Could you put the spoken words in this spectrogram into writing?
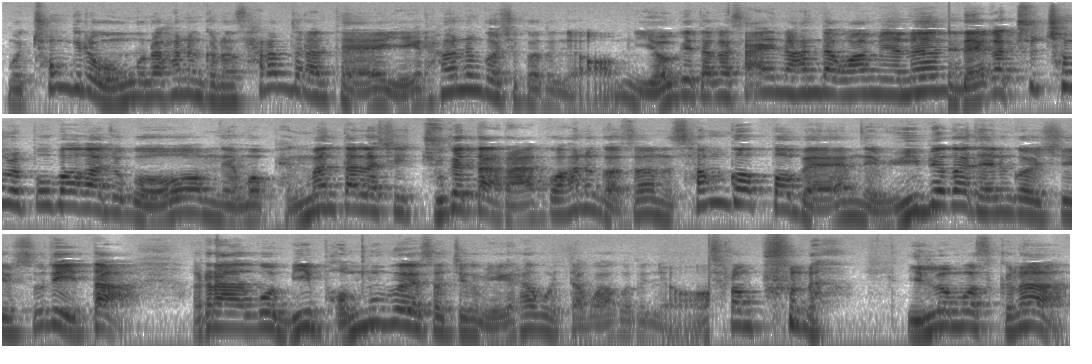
뭐 총기를 옹호를 하는 그런 사람들한테 얘기를 하는 것이거든요. 여기다가 사인을 한다고 하면은 내가 추첨을 뽑아가지고 네, 뭐 100만 달러씩 주겠다라고 하는 것은 선거법에 네, 위배가 되는 것일 수도 있다. 라고 미 법무부에서 지금 얘기를 하고 있다고 하거든요. 트럼프나 일론 머스크나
